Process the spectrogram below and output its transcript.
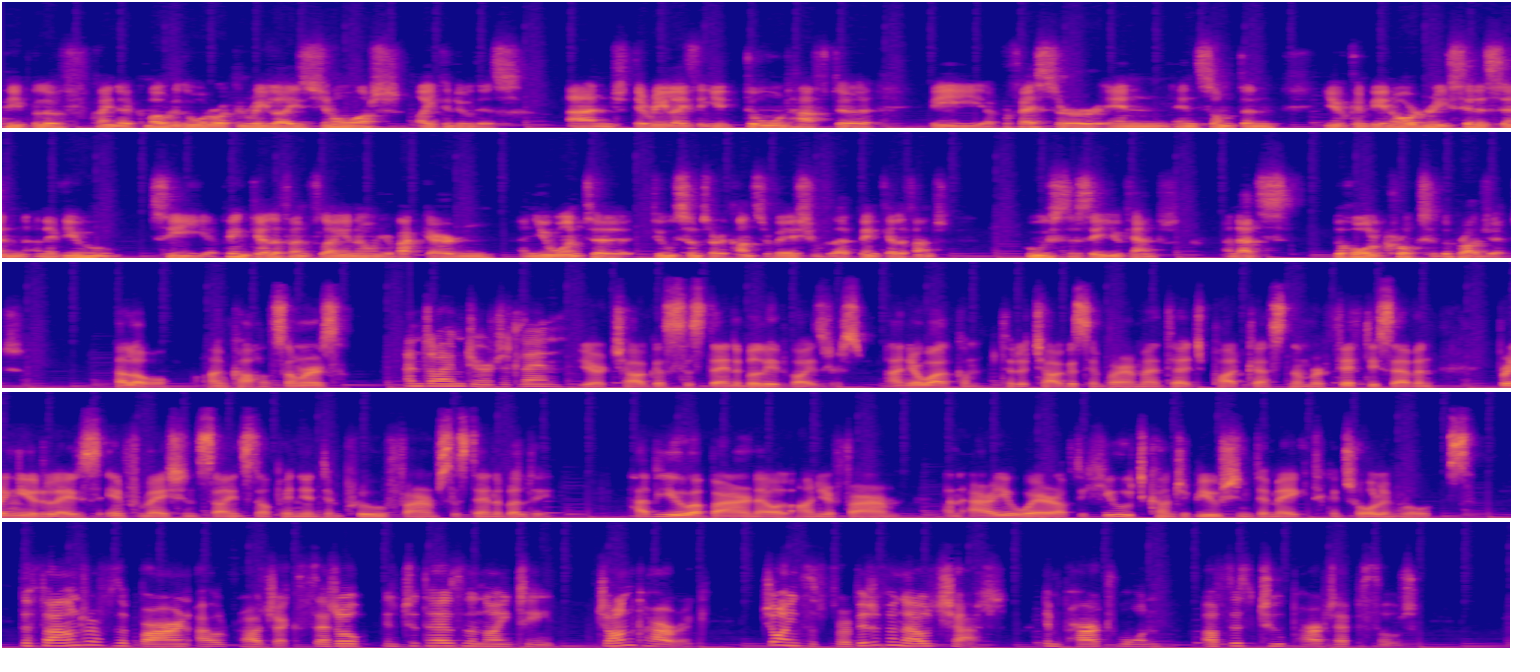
people have kind of come out of the woodwork and realised, you know what, I can do this, and they realise that you don't have to be a professor in in something. You can be an ordinary citizen, and if you see a pink elephant flying around your back garden and you want to do some sort of conservation for that pink elephant, who's to say you can't? And that's the whole crux of the project. Hello, I'm Cathal Summers. And I'm Deirdre Glenn. Your Teagasc Sustainability Advisors. And you're welcome to the Teagasc Environment Edge podcast number 57, bringing you the latest information, science, and opinion to improve farm sustainability. Have you a barn owl on your farm? And are you aware of the huge contribution they make to controlling rodents? The founder of the Barn Owl Project, set up in 2019, John Carrig, joins us for a bit of an owl chat in part one of this two part episode.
